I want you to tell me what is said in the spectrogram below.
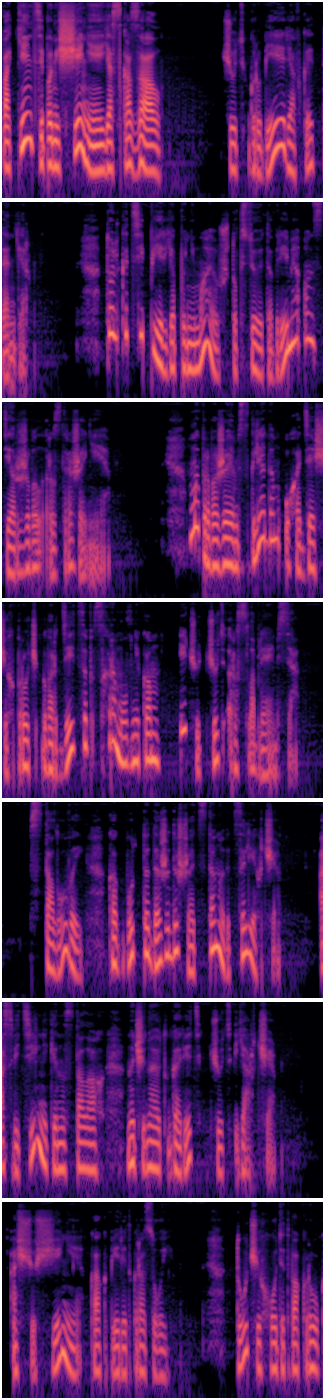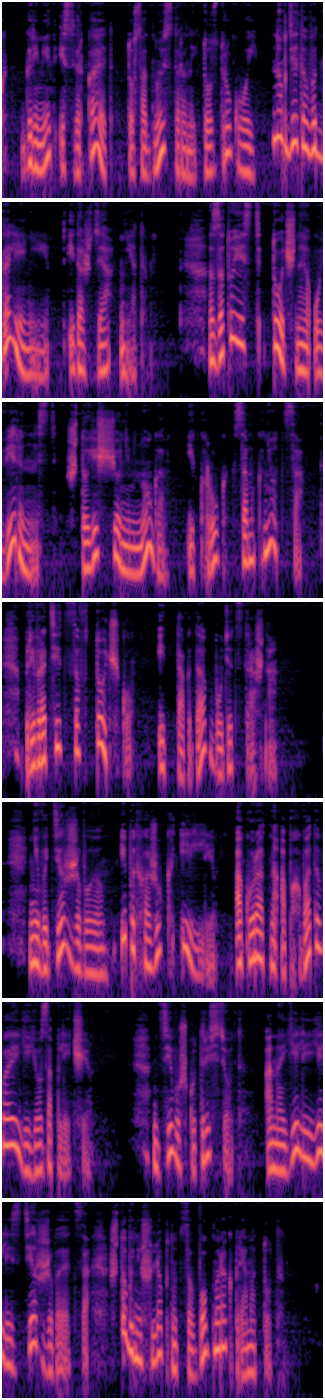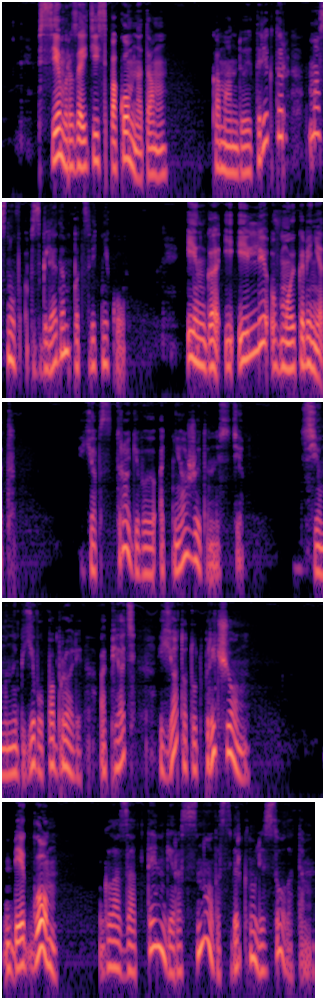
«Покиньте помещение, я сказал!» Чуть грубее рявкает Тенгер. Только теперь я понимаю, что все это время он сдерживал раздражение. Мы провожаем взглядом уходящих прочь гвардейцев с храмовником и чуть-чуть расслабляемся. В столовой как будто даже дышать становится легче, а светильники на столах начинают гореть чуть ярче. Ощущение, как перед грозой. Тучи ходят вокруг, гремит и сверкает то с одной стороны, то с другой, но где-то в отдалении, и дождя нет. Зато есть точная уверенность, что еще немного, и круг сомкнется, превратится в точку, и тогда будет страшно. Не выдерживаю и подхожу к Илли, аккуратно обхватывая ее за плечи. Девушку трясет. Она еле-еле сдерживается, чтобы не шлепнуться в обморок прямо тут. «Всем разойтись по комнатам!» командует ректор, мазнув взглядом по цветнику. Инга и Илли в мой кабинет. Я вздрагиваю от неожиданности. Демоны б его побрали. Опять? Я-то тут при чем? Бегом! Глаза Тенгера снова сверкнули золотом.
